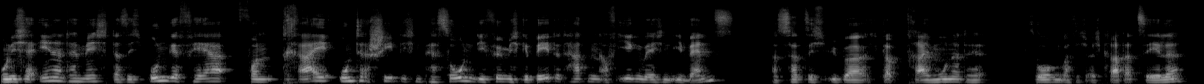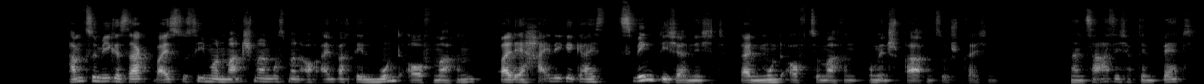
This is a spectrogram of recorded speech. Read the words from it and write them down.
Und ich erinnerte mich, dass ich ungefähr von drei unterschiedlichen Personen, die für mich gebetet hatten, auf irgendwelchen Events, also es hat sich über, ich glaube, drei Monate gezogen, was ich euch gerade erzähle, haben zu mir gesagt, weißt du Simon, manchmal muss man auch einfach den Mund aufmachen, weil der Heilige Geist zwingt dich ja nicht, deinen Mund aufzumachen, um in Sprachen zu sprechen. Und dann saß ich auf dem Bett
